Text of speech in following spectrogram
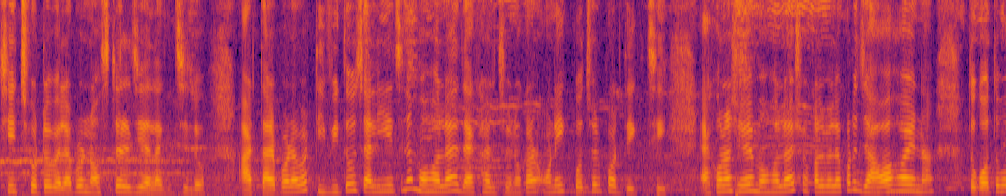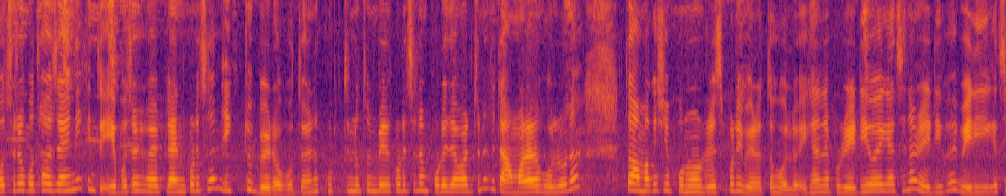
সেই ছোটোবেলা, পুরো নস্টালজিয়া লাগছিল। আর তারপর আবার টিভিতেও চালিয়েছিলাম মহালয়া দেখার জন্য। কারণ অনেক বছর পর দেখছি। এখন আর সেভাবে মহালয়া সকালবেলা করে যাওয়া হয় না। তো গত বছরও কোথাও যাইনি, কিন্তু এবছর সবাই প্ল্যান করেছিলাম একটু বেরোবো। তো এখানে কুর্তি নতুন বের করেছিলাম পরে যাওয়ার জন্য, যেটা আমার আর হলো না। তো আমাকে সে পুরনো ড্রেস পরেই বেরোতে হলো। এখানে রেডি হয়ে গেছিলাম রেডি হয়ে বেরিয়ে গেছি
